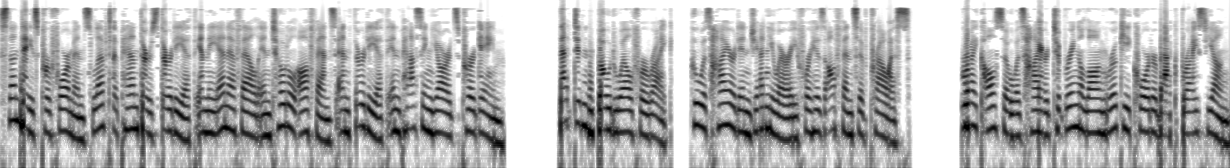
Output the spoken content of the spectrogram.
Sunday's performance left the Panthers 30th in the NFL in total offense and 30th in passing yards per game. That didn't bode well for Reich who was hired in January for his offensive prowess. Reich also was hired to bring along rookie quarterback Bryce Young,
